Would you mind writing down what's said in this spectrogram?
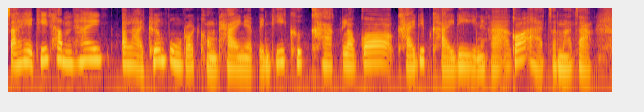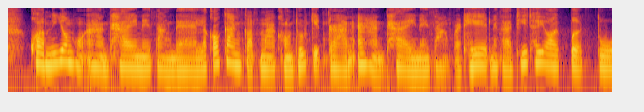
สาเหตุที่ทำให้ตลาดเครื่องปรุงรสของไทยเนี่ยเป็นที่คึกคัก แล้วก็ขายดิบขายดีนะคะ ก็อาจจะมาจากความนิยมของอาหารไทยในต่างแดน แล้วก็การกลับมาของธุรกิจร้านอาหารไทยในต่างประเทศนะคะ ที่ทยอยเปิดตัว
